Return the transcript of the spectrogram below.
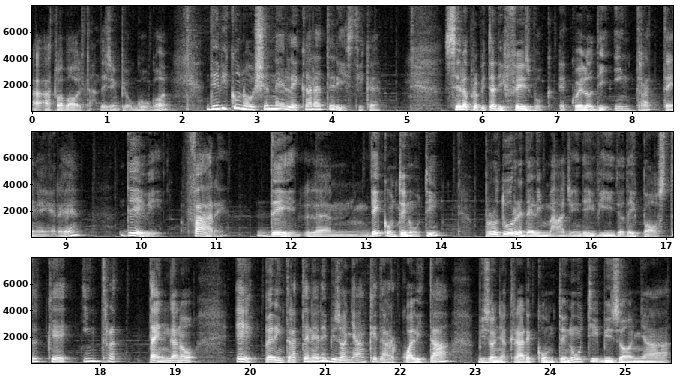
a, a tua volta, ad esempio Google, devi conoscerne le caratteristiche. Se la proprietà di Facebook è quello di intrattenere, devi fare dei, dei contenuti, produrre delle immagini, dei video, dei post che intrattengano e per intrattenere bisogna anche dar qualità, bisogna creare contenuti, bisogna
